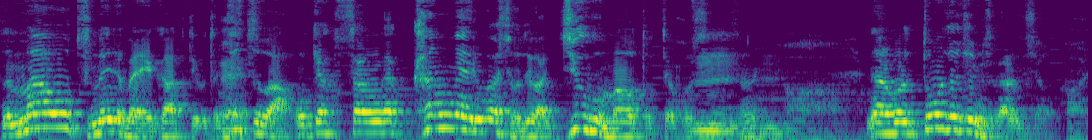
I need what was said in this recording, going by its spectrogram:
間を詰めればいいかっていうと、ええ実はお客さんが考える場所では十分間を取ってほしいんですよね。だからこれ登場人物があるでしょ。はい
